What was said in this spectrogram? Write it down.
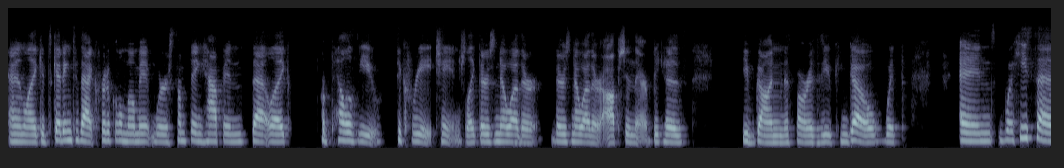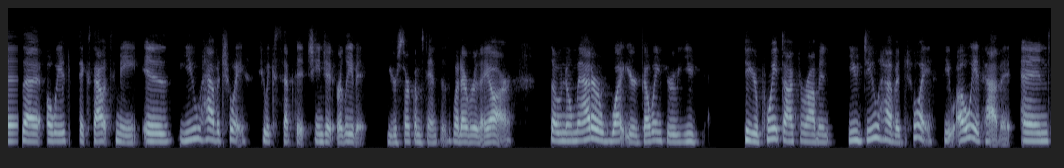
And like it's getting to that critical moment where something happens that like propels you to create change. Like there's no other there's no other option there because you've gone as far as you can go with. And what he says that always sticks out to me is you have a choice to accept it change it or leave it. Your circumstances whatever they are. So no matter what you're going through you to your point dr robin you do have a choice. You always have it. And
